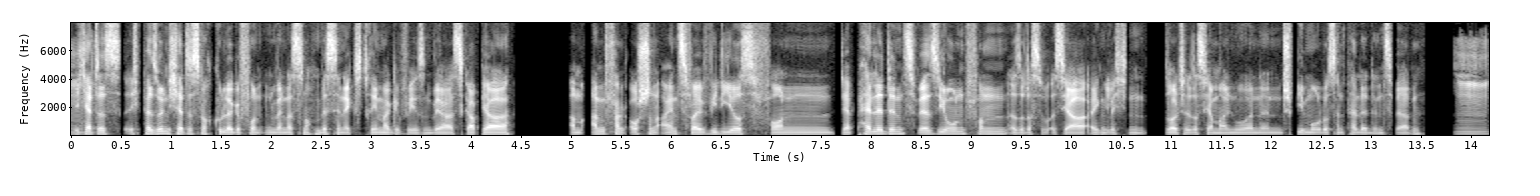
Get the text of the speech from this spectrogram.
Mhm. ich hätte es, ich persönlich hätte es noch cooler gefunden, wenn das noch ein bisschen extremer gewesen wäre. Es gab ja am Anfang auch schon ein, zwei Videos von der Paladins-Version von, also das ist ja eigentlich ein, sollte das ja mal nur ein Spielmodus in Paladins werden. Mhm.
